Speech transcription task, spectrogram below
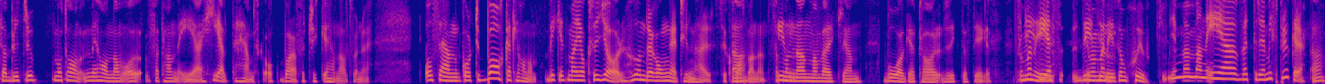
så bryter upp mot hon, med honom och, för att han är helt hemsk och bara förtrycker henne allt vad det nu är. Och sen går tillbaka till honom, vilket man ju också gör hundra gånger till den här psykopatmannen. För att man- Innan man verkligen vågar ta det riktiga steget. För Det är man är, det är ja, man är som sjuk. Ja, men man är vet du, missbrukare Ja.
